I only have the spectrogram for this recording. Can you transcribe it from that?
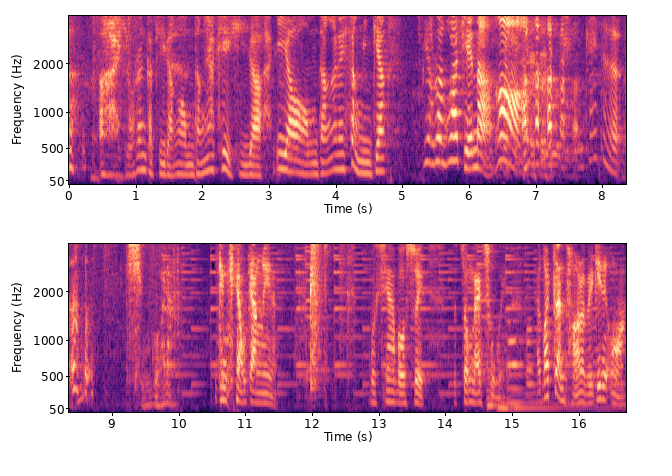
哎呦，咱家己人哦，唔通遐客气啦，以后哦唔通安尼送物件，不要乱花钱啦，哈。应该的。求我啦，已经挑工的啦，无声无水，就总来厝的，害我战袍都袂记得换，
